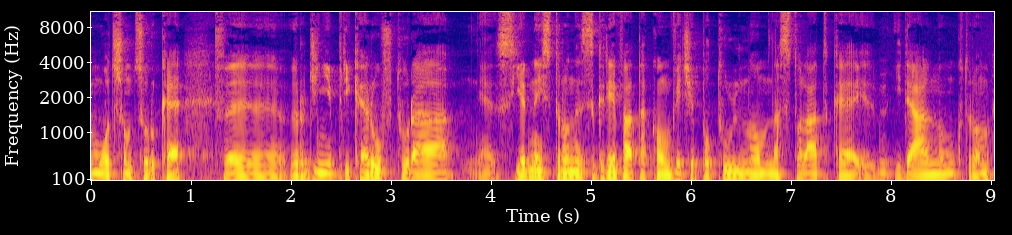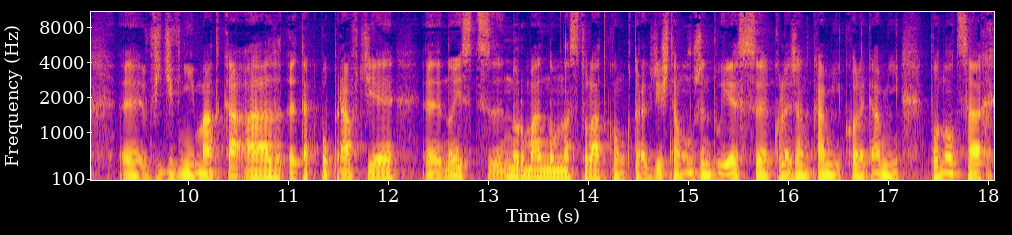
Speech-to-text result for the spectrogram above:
młodszą córkę w rodzinie Prickerów, która z jednej strony zgrywa taką, wiecie, potulną nastolatkę idealną, którą widzi w niej matka, a tak po prawdzie no jest normalną nastolatką, która gdzieś tam urzęduje z koleżankami, kolegami po nocach,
